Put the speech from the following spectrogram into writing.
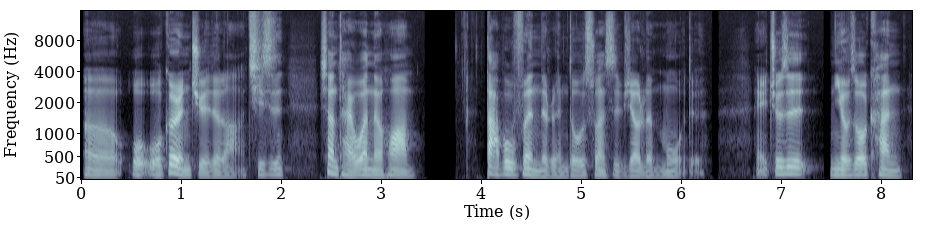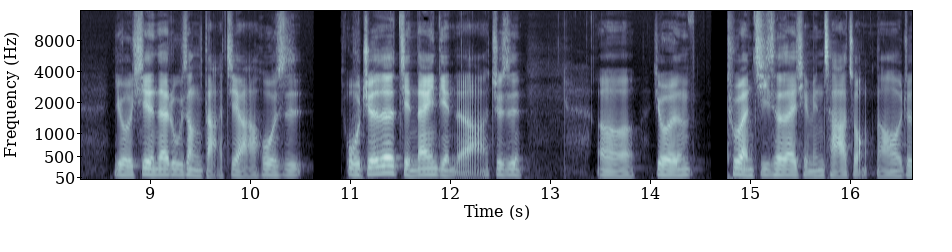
呃，我我个人觉得啦，其实像台湾的话。大部分的人都算是比较冷漠的，哎，就是你有时候看有些人在路上打架，或者是我觉得简单一点的啊，就是呃，有人突然机车在前面擦撞，然后就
